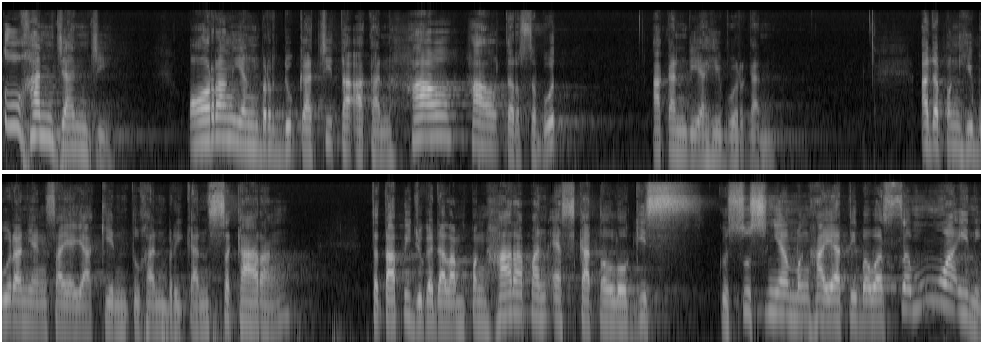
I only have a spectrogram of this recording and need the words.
Tuhan janji, orang yang berduka cita akan hal-hal tersebut akan dia hiburkan. Ada penghiburan yang saya yakin Tuhan berikan sekarang, tetapi juga dalam pengharapan eskatologis, khususnya menghayati bahwa semua ini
